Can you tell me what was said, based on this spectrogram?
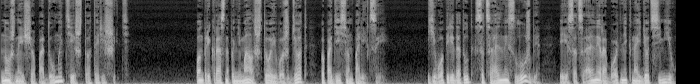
Нужно еще подумать и что-то решить. Он прекрасно понимал, что его ждет, попадись он полиции. Его передадут социальной службе, и социальный работник найдет семью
